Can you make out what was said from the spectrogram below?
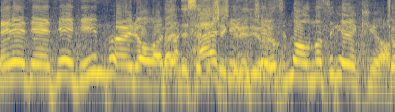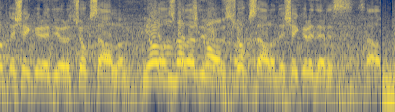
Belediye dediğin böyle olacak. Ben de size Her teşekkür şeyin ediyorum. içerisinde olması gerekiyor. Çok teşekkür ediyoruz. Çok sağ olun. İyi Yolunuz çalışmalar açık diliyoruz. olsun. Çok sağ olun. Teşekkür ederiz. Sağ olun.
